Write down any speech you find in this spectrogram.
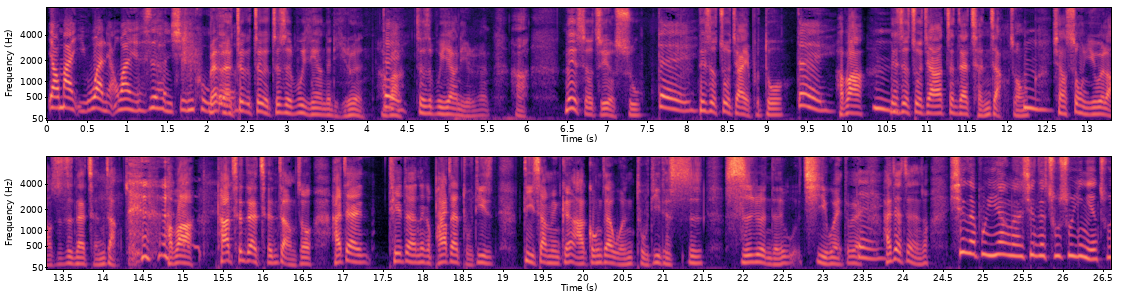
要卖一万两万也是很辛苦的。没，这个这个这是不一样的理论，好吧？这是不一样理论啊。那时候只有书，对，那时候作家也不多，对，好不好？嗯，那时候作家正在成长中，嗯，像宋怡慧老师正在成长中，好不好？他正在成长中，还在贴在那个趴在土地地上面，跟阿公在闻土地的湿湿润的气味，对不对？对，还在成长中。现在不一样了，现在出书一年出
